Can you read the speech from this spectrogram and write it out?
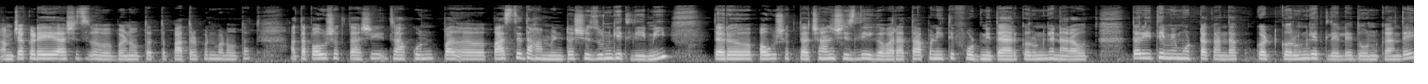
आमच्याकडे अशीच बनवतात तर पातळ पण बनवतात. आता पाहू शकता अशी झाकून प पाच ते दहा मिनटं शिजून घेतली मी. तर पाहू शकता छान शिजली गवार. आता आपण इथे फोडणी तयार करून घेणार आहोत. तर इथे मी मोठा कांदा कट करून घेतलेले दोन कांदे.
